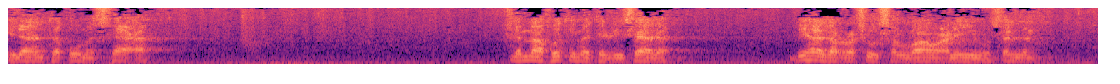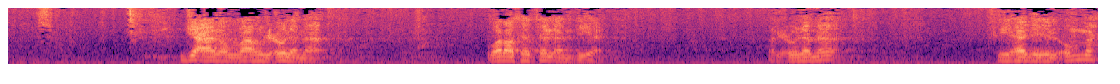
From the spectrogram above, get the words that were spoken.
إلى أن تقوم الساعة لما ختمت الرسالة بهذا الرسول صلى الله عليه وسلم جعل الله العلماء ورثة الأنبياء. العلماء في هذه الأمة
